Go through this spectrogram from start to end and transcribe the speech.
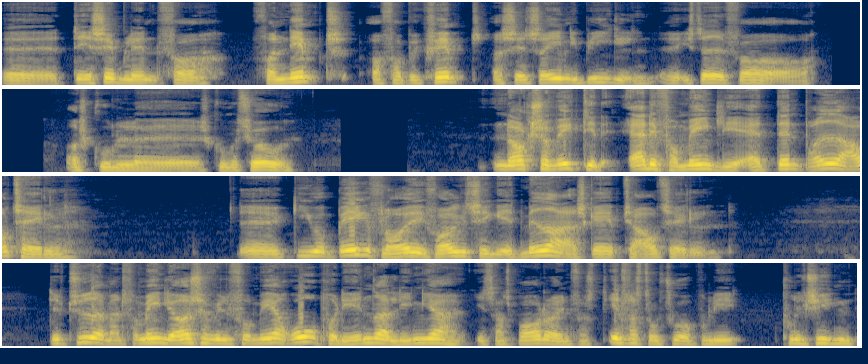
Øh, det er simpelthen for, for nemt og for bekvemt at sætte sig ind i bilen, øh, i stedet for at, at skulle, øh, skulle med toget. Nok så vigtigt er det formentlig, at den brede aftale øh, giver begge fløje i Folketinget et medejerskab til aftalen. Det betyder, at man formentlig også vil få mere ro på de indre linjer i transport- og infrastrukturpolitikken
